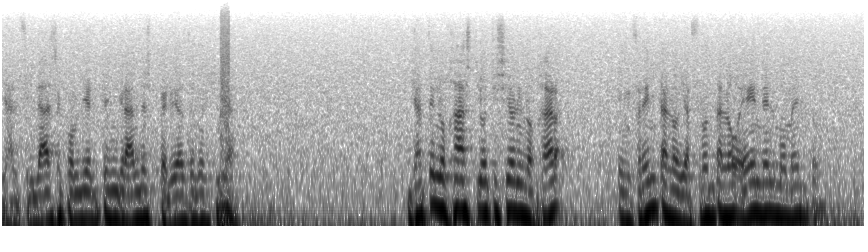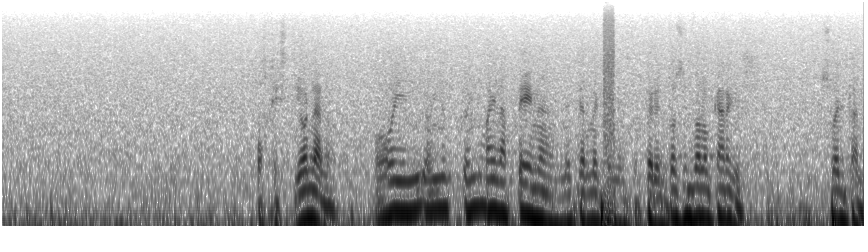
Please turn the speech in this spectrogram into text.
y al final se convierte en grandes pérdidas de energía. Ya te enojaste, o te hicieron enojar, enfréntalo y afrontalo en el momento. O gestiónalo. Hoy, hoy, hoy no vale la pena meterme con esto, pero entonces no lo cargues, suéltalo.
